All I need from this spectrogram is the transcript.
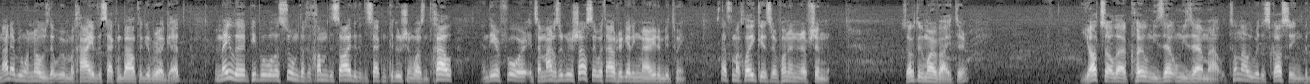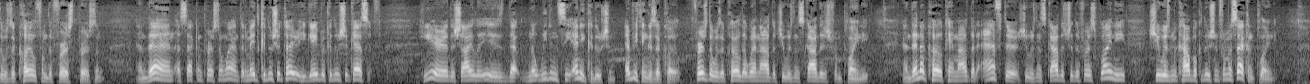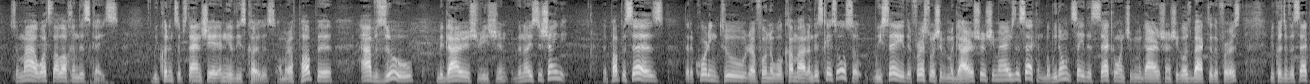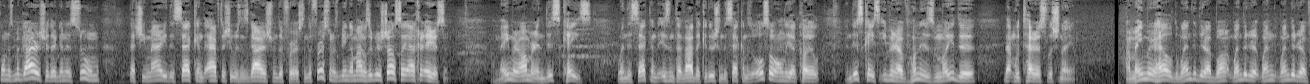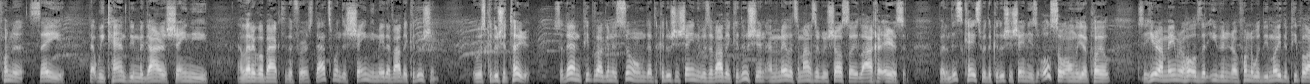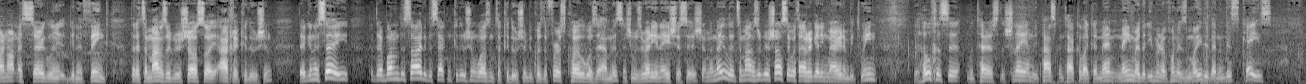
Not everyone knows that we were mechayiv the second baal to give her a get. And Mele, people will assume that Chacham decided that the second kedushin wasn't chal, and therefore it's a machzor without her getting married in between. So that's the machlaikis Rav Hunan and Rav Shin. Zog the Gemara. Till now we were discussing that there was a coil from the first person, and then a second person went and made kedusha Torah. He gave her kedusha kesef. Here the shaila is that no, we didn't see any kedushin. Everything is a coil. First there was a coil that went out that she was niskadish from Pliny, and then a coil came out that after she was niskadish to the first Pliny, she was mikabel kedushin from a second Pliny. So ma, what's the halach in this case? We couldn't substantiate any of these koilis. Amar Papa Avzu Megarish Rishon V'nois Sheni. The Papa says that according to Rav Huna will come out in this case also. We say the first one should be Megarish and she marries the second, but we don't say the second one should be Megarish and she goes back to the first, because if the second one is Megarish, they're going to assume that she married the second after she was Nizgarish from the first, and the first one is being a Machzor Grishosai Acher Erison. Meimer Omer, in this case, when the second isn't a Avada Kedushin, the second is also only a coil. In this case, even Rav Hun is Moide that Muteris L'Shneim. Meimer held, when did, the when, did, when, when did Rav Hun say that we can't be Megaris Sheni and let her go back to the first? That's when the Sheni made a Avada Kedushin. It was Kedusha Torah. So then people are going to assume that the Kedusha Sheni was a Avada Kedushin and Memele Tzamachzer Grishasai La'achar Erison. But in this case, where the Kedusha Sheni is also only a coil, so here Ameimer holds that even Rav Huna would be made that people are not necessarily going to think that it's a Machzer Grishasai Acher Kedushin. They're going to say that the Rabbanon decided the second Kedushin wasn't a Kedushin because the first coil was Emes and she was already an Ashes Ish. And Memele, it's a Grishasai without her getting married in between. The Hilchase, Muteris L'Shneim, we pass Kantaka like Ameimer that even Rav is made that in this case,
